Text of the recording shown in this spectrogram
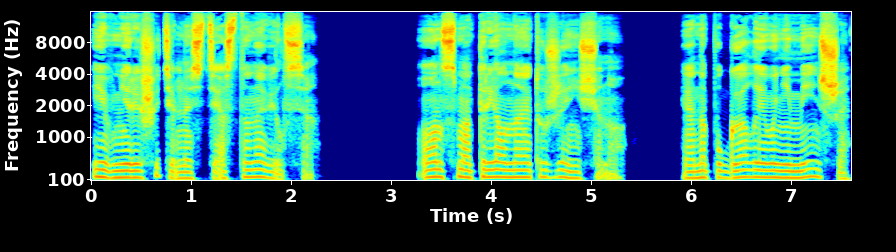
и в нерешительности остановился. Он смотрел на эту женщину, и она пугала его не меньше,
